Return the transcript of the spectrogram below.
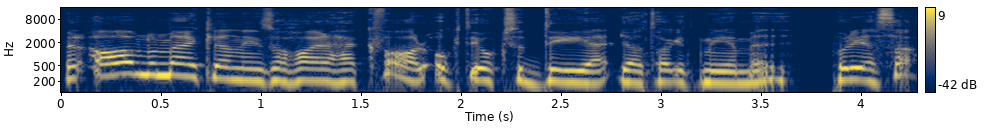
Men av någon märklig anledning så har jag det här kvar och det är också det jag har tagit med mig på resa.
